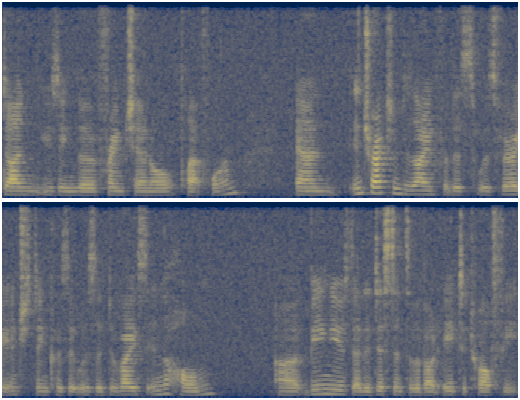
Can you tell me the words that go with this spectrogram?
done using the Frame Channel platform. And interaction design for this was very interesting because it was a device in the home uh, being used at a distance of about 8 to 12 feet.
